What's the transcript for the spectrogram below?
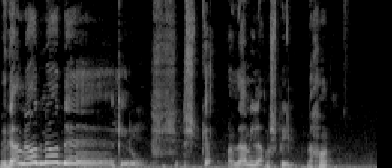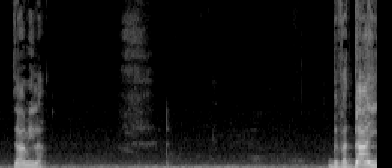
וגם מאוד מאוד, אה, כאילו, כן, זה המילה, משפיל, נכון, זה המילה. בוודאי,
